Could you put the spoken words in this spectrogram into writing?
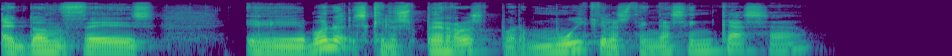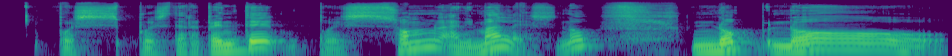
Entonces, eh, bueno, es que los perros, por muy que los tengas en casa, pues, pues de repente, pues son animales, ¿no? No, no,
